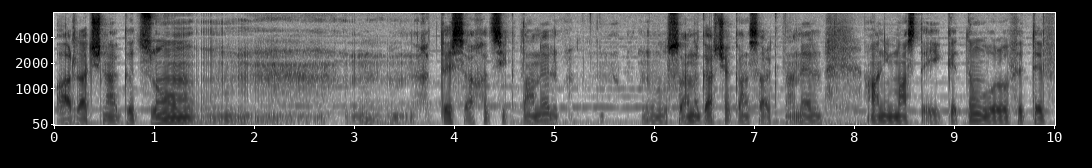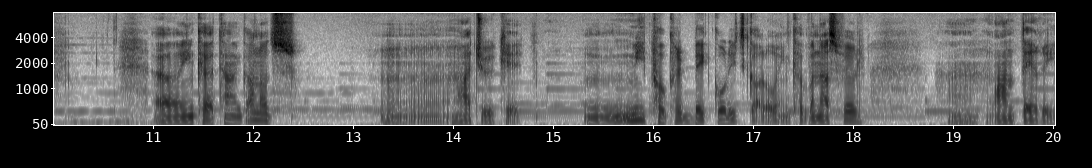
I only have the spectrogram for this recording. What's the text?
առաջնագծում տեսախցիկ տանել լուսանկարչական սարք տանել անիմաստ էի գտնում, որովհետև ինքը թանկանոց հաճույք է մի փոքր բեկորից կարող ինքը վնասվել անտեղի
